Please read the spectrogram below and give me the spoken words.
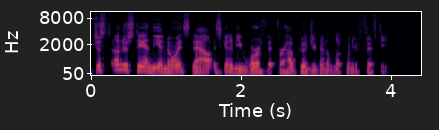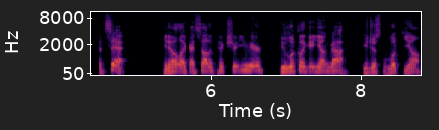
just understand the annoyance now is going to be worth it for how good you're going to look when you're 50. That's it. You know, like I saw the picture you here. You look like a young guy. You just look young.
